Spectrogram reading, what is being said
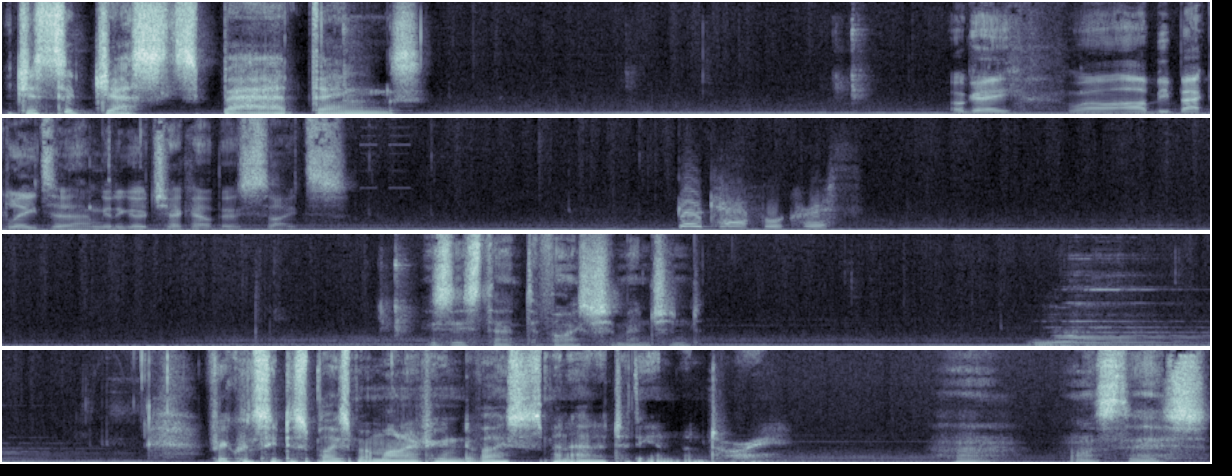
It just suggests bad things. Okay, well, I'll be back later. I'm gonna go check out those sites. Go careful, Chris. Is this that device she mentioned? Frequency displacement monitoring device has been added to the inventory. Huh. What's this?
